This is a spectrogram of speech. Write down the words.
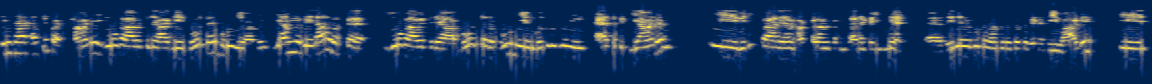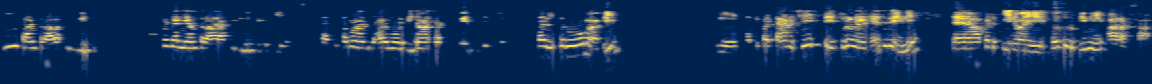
එනිසා සතිපට්ඨානේ යෝගාවචරයාගේ ගෝචර භූමිය යම් වේලාවක යෝගාවචරයා ගෝචර භූමියෙන් ගොදුරු භූමියෙන් ඈතට ගියානම් මේ විනිකාරයන් හක්කලං කරන තැනක ඉන්නේ දෙලෙකුට වඳුරකට වෙන දේ වාගේ ඒ සීතාන්තරාවක් වෙන්නේ. අපේතරි අන්තරායක් වෙන්නේ කියලා. අපි සමාජ ධර්ම වල විනාශයක් වෙන්නේ. දැන් ඊතරෝම අපි මේ අතිපට්ඨාන ශේෂ්ඨේ තුරණ හැදිරෙන්නේ අපිට තියෙනවා මේ ගොදුරු බිමේ ආරක්ෂාව.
